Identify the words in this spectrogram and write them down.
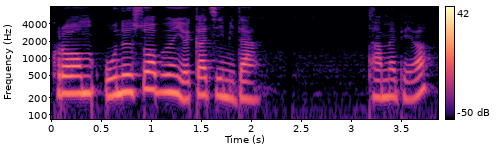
그럼 오늘 수업은 여기까지입니다. 다음에 봬요.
